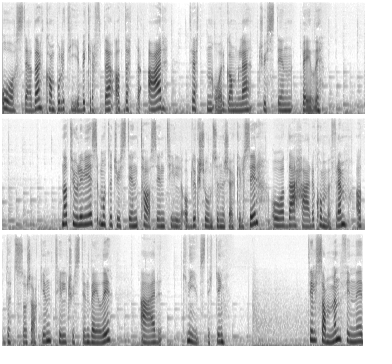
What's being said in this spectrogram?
åstedet kan politiet bekrefte at dette er 13 år gamle Tristin Bailey. Naturligvis måtte Tristin tas inn til obduksjonsundersøkelser, og det er her det kommer frem at dødsårsaken til Tristin Bailey er knivstikking. Til sammen finner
